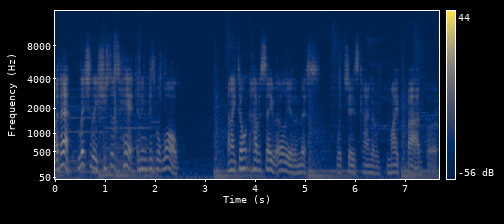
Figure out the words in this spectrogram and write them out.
Like there, literally, she's just hit an invisible wall. And I don't have a save earlier than this, which is kind of my bad, but...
